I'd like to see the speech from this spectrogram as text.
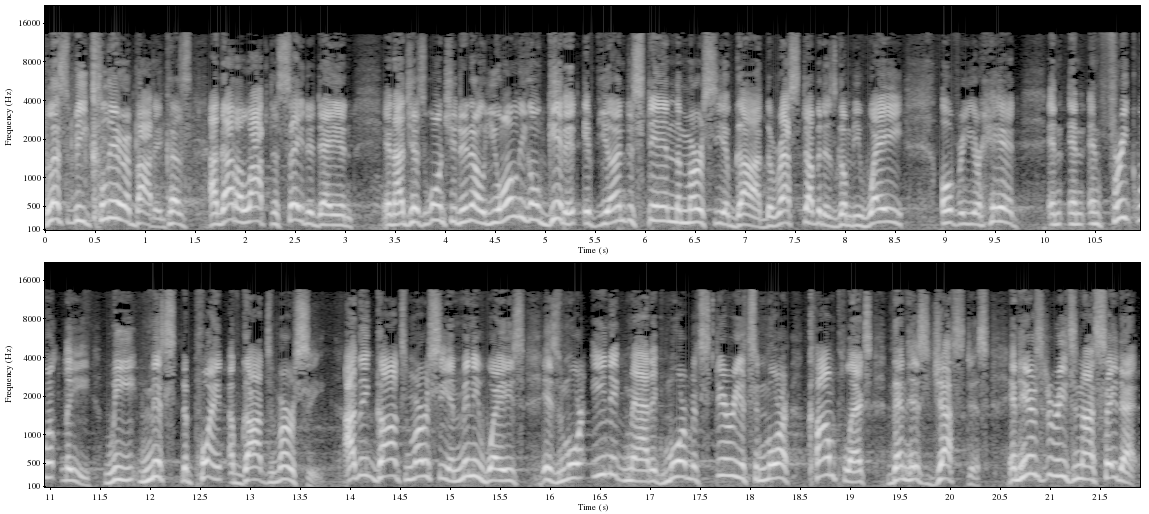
Let's be clear about it because I got a lot to say today, and, and I just want you to know you're only going to get it if you understand the mercy of God. The rest of it is going to be way over your head. And, and, and frequently, we miss the point of God's mercy. I think God's mercy in many ways is more enigmatic, more mysterious, and more complex than his justice. And here's the reason I say that.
